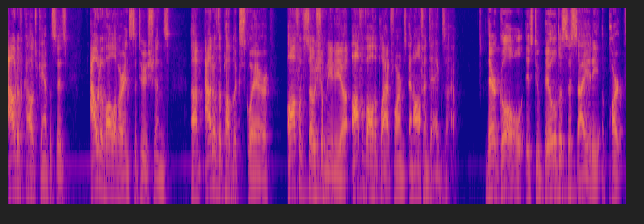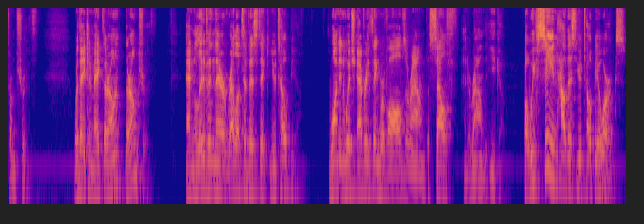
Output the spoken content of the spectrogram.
out of college campuses, out of all of our institutions, um, out of the public square, off of social media, off of all the platforms, and off into exile. Their goal is to build a society apart from truth, where they can make their own, their own truth and live in their relativistic utopia, one in which everything revolves around the self and around the ego. But we've seen how this utopia works.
